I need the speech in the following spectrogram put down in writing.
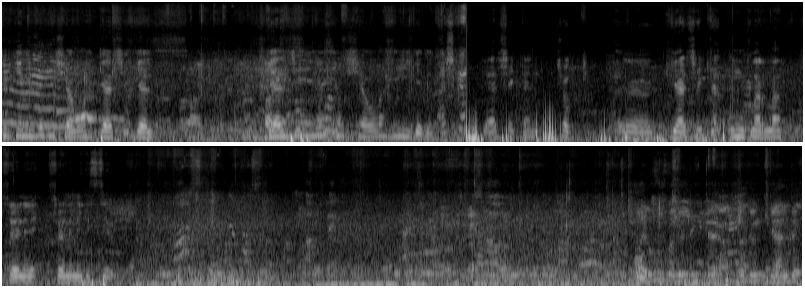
Türkiye'mize inşallah gerçek gel geleceğine inşallah iyi gelir. Gerçekten çok e, gerçekten umutlarla söyle söylemek istiyorum. Oğlumuzla birlikte bugün geldik,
